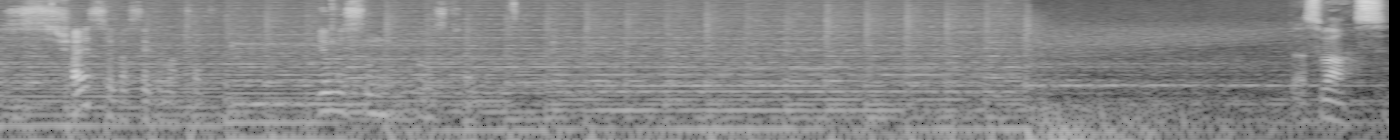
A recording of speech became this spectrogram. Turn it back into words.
Das ist scheiße, was der gemacht hat. Wir müssen austreiben. Das war's.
